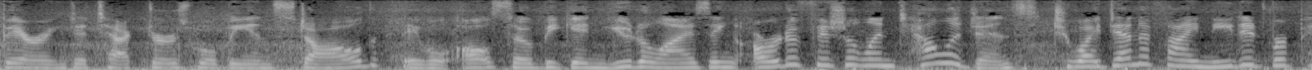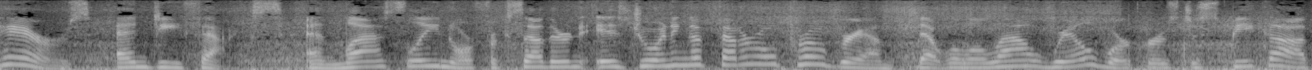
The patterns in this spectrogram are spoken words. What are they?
bearing detectors will be installed. They will also begin utilizing artificial intelligence to identify needed repairs and defects defects. And lastly, Norfolk Southern is joining a federal program that will allow rail workers to speak up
